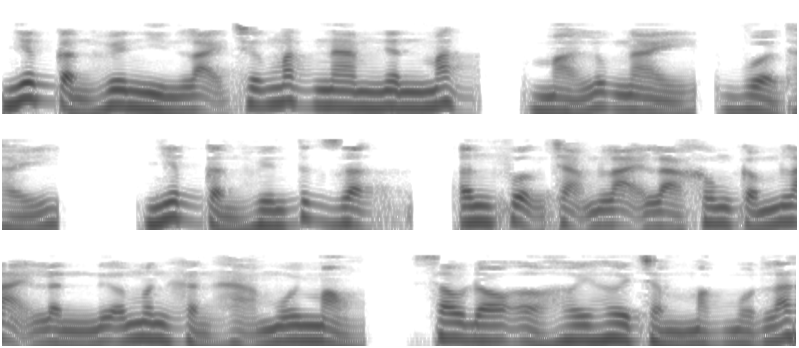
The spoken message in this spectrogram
nhiếp cẩn huyên nhìn lại trước mắt nam nhân mắt, mà lúc này, vừa thấy, nhiếp cẩn huyên tức giận, ân phượng chạm lại là không cấm lại lần nữa mân khẩn hạ môi mỏng, sau đó ở hơi hơi trầm mặc một lát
